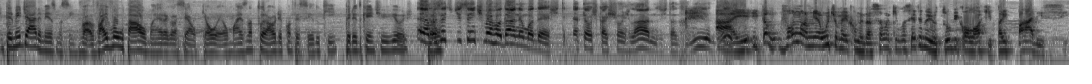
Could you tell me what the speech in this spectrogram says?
intermediária mesmo, assim. Va- Vai, voltar uma era glacial, que é o, é o mais natural de acontecer do que o período que a gente vive hoje. É, Então, mas antes disso a gente vai rodar, né, Modeste? Tem até os caixões lá nos Estados Unidos. Ah, e- então, vamos a minha última recomendação é que você entre no YouTube e coloque Prepare-se.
